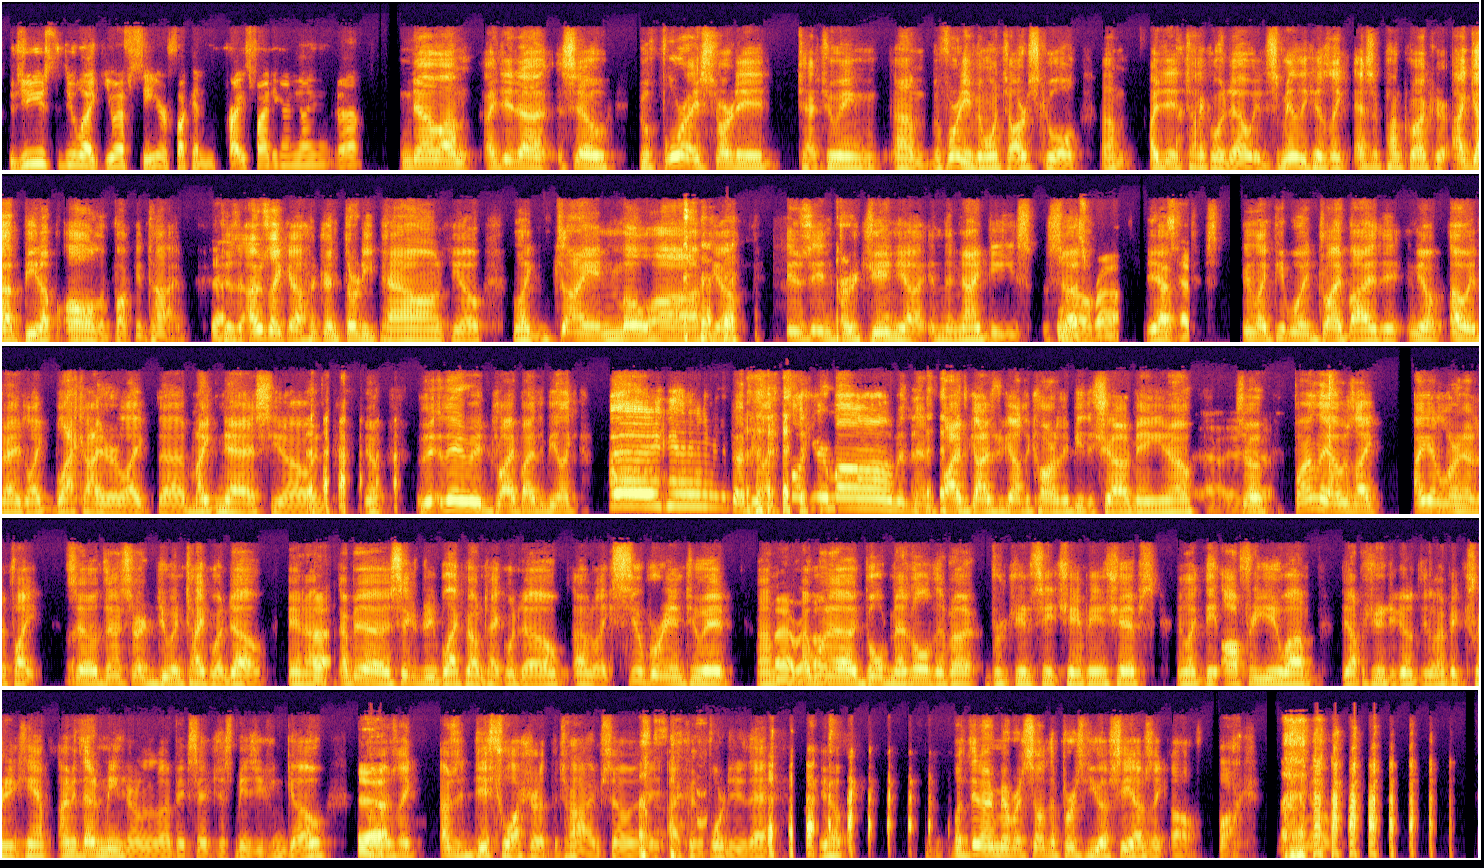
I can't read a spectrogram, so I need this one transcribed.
Did you used to do like UFC or fucking prize fighting or anything like that? No, um, I did. Uh, so before I started tattooing, um, before I even went to art school, um, I did taekwondo. It's mainly because, like, as a punk rocker, I got beat up all the fucking time Yeah. because I was like 130 pounds, you know, like giant mohawk. You know, it was in Virginia in the 90s. So Oh, that's rough. yeah, That's. And like people would drive by the you know oh and i like black eyed or like the mike ness you know and you know they, they would drive by and be like bang it i'd be like fuck your mom. And then five guys would get out of the car and they'd beat the shit out of me you know? Yeah, yeah, So- yeah. finally i was like i gotta learn how to fight. So then i started doing taekwondo. And uh, i'm a secondary black belt in taekwondo. I'm like super into it. Um, Uh, I won a gold medal at the uh, Virginia State Championships, and like they offer you um the opportunity to go to the Olympic training camp. I mean, that doesn't mean you're in the Olympics; it just means you can go. But I was like, I was a dishwasher at the time, so I, I couldn't afford to do that, you know. But then I remember I saw the first UFC. I was like, oh fuck. You know?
